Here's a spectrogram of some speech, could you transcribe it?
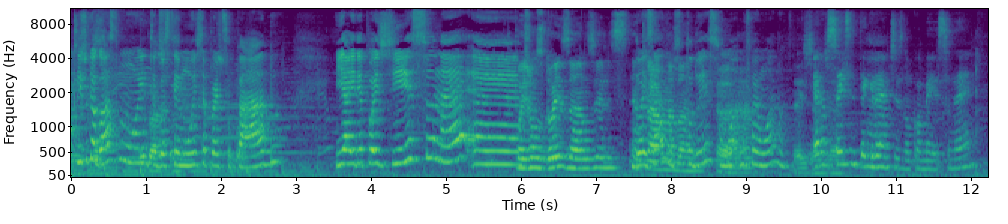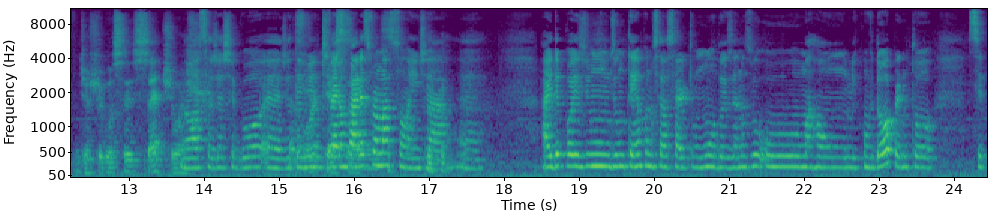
um clipe que eu gosto muito, Eu eu gostei também. muito de ter participado. E aí depois disso, né? é, Depois de uns dois anos eles Dois entraram anos, na banda. tudo isso? Um Aham. ano, não foi um ano? Dois anos, Eram é. seis integrantes no começo, né? Já chegou a ser sete, eu acho. Nossa, já chegou, é, já Essa teve, tiveram várias formações já. é. Aí depois de um, de um tempo, não sei ao certo, um ou dois anos, o, o Marrom me convidou, perguntou se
